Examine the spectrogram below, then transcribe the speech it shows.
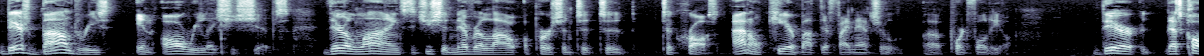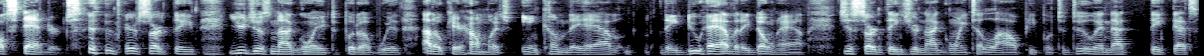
there's boundaries in all relationships. There are lines that you should never allow a person to to to cross. I don't care about their financial uh, portfolio. There that's called standards. There's certain things you're just not going to put up with. I don't care how much income they have they do have or they don't have. Just certain things you're not going to allow people to do. And i think that's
